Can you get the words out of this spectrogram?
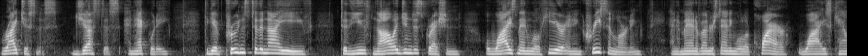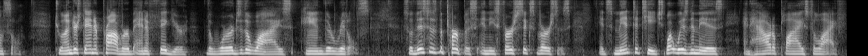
righteousness, justice, and equity, to give prudence to the naive, to the youth knowledge and discretion, a wise man will hear and increase in learning, and a man of understanding will acquire wise counsel. To understand a proverb and a figure, the words of the wise and their riddles. So, this is the purpose in these first six verses. It's meant to teach what wisdom is and how it applies to life.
